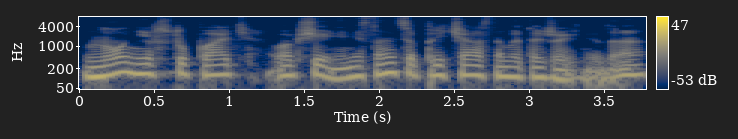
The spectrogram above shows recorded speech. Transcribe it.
но не вступать в общение, не становиться причастным этой жизни. Да?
